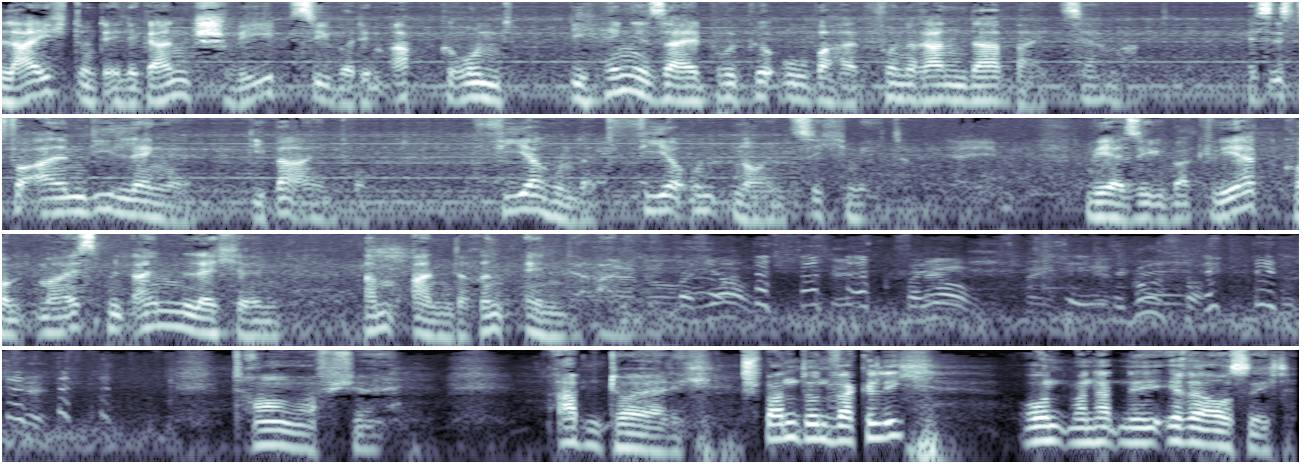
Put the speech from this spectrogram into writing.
Leicht und elegant schwebt sie über dem Abgrund, die Hängeseilbrücke oberhalb von Randa bei Zermatt. Es ist vor allem die Länge, die beeindruckt. 494 Meter. Wer sie überquert, kommt meist mit einem Lächeln am anderen Ende an. Traumhaft schön. Abenteuerlich. Spannend und wackelig und man hat eine irre Aussicht.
